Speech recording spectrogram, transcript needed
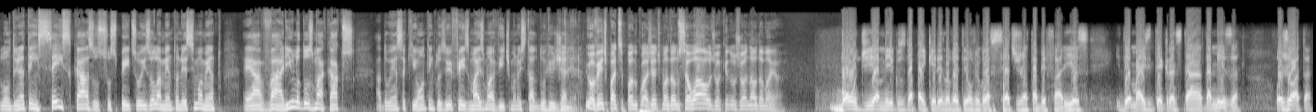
Londrina tem seis casos suspeitos ou isolamento nesse momento. É a varíola dos macacos a doença que ontem, inclusive, fez mais uma vítima no estado do Rio de Janeiro. E o ouvinte participando com a gente, mandando seu áudio aqui no Jornal da Manhã. Bom dia, amigos da Pai Querer 91,7 JB Farias e demais integrantes da, da mesa. Ô Jota,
